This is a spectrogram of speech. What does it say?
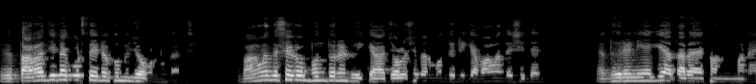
কিন্তু তারা যেটা করছে, এটা খুবই জঘন্য কাজ। বাংলাদেশের অভ্যন্তরে ঢুইকা জলসীমার মধ্যে ঢুইকা বাংলাদেশিদের ধরে নিয়ে গিয়া তারা এখন মানে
